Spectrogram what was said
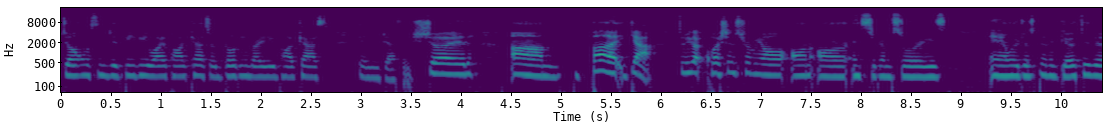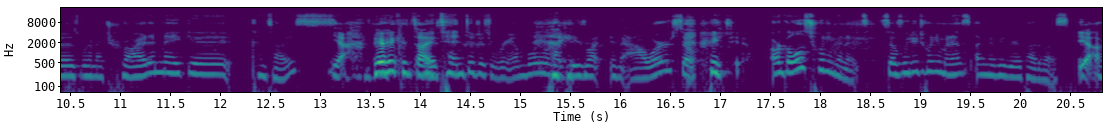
don't listen to BBY podcast or Building Better You podcast, then you definitely should. Um, but yeah, so we got questions from y'all on our Instagram stories, and we're just gonna go through those. We're gonna try to make it concise. Yeah, very concise. We tend to just ramble in like these like an hour. So Me too. our goal is 20 minutes. So if we do 20 minutes, I'm gonna be very proud of us. Yeah.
